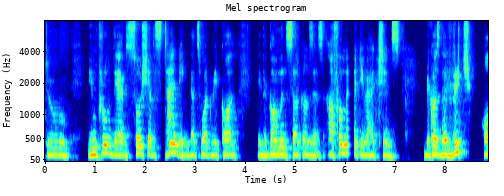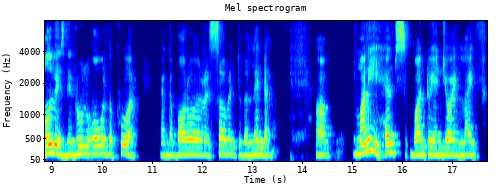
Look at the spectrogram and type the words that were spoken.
to improve their social standing. That's what we call in the government circles as affirmative actions, because the rich always they rule over the poor, and the borrower is servant to the lender. Uh, money helps one to enjoy life.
